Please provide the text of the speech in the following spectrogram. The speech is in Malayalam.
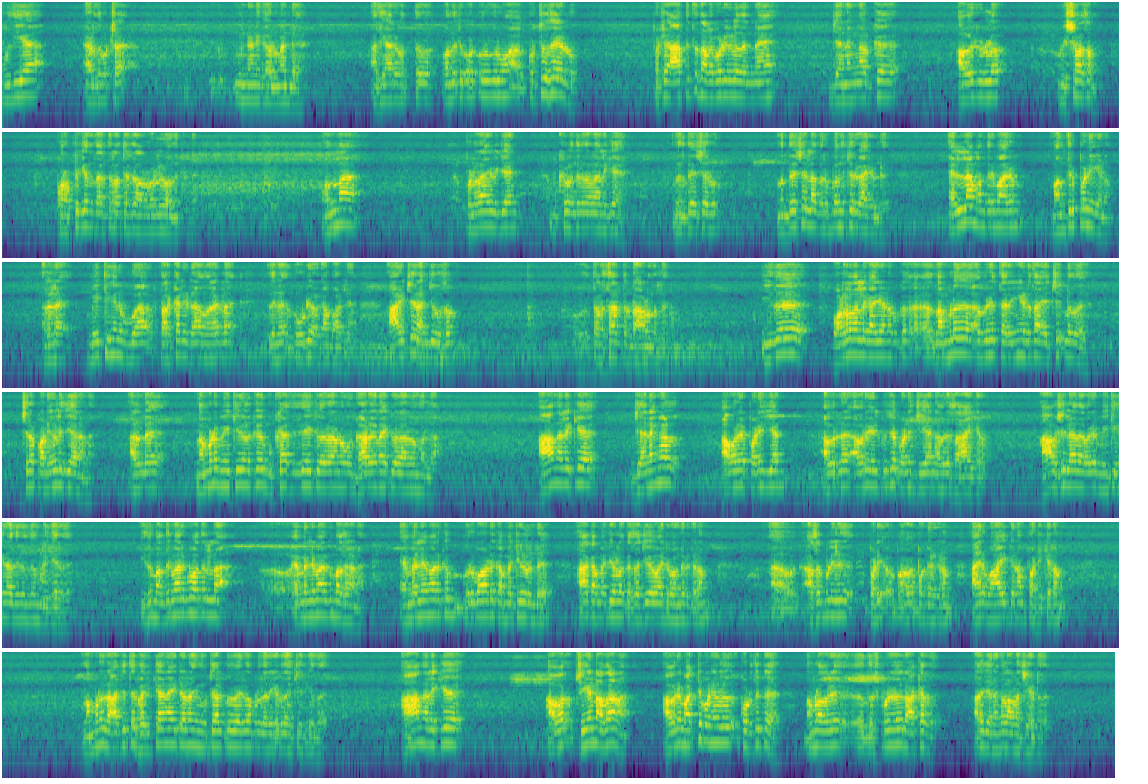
പുതിയ ഇടതുപക്ഷ മുന്നണി ഗവൺമെന്റ് അധികാരത്ത് വന്നിട്ട് ഒരു കുറച്ച് ദിവസമേ ഉള്ളൂ. പക്ഷെ ആദ്യത്തെ നടപടികൾ തന്നെ ജനങ്ങൾക്ക് അവരിലുള്ള വിശ്വാസം ഉറപ്പിക്കുന്ന തരത്തിലുള്ള ചില നടപടികൾ വന്നിട്ടുണ്ട്. ഒന്ന് പിണറായി വിജയൻ മുഖ്യമന്ത്രി എന്ന നിലയ്ക്ക് നിർദ്ദേശ നിർദ്ദേശമല്ല നിർബന്ധിച്ചൊരു കാര്യമുണ്ട്. എല്ലാ മന്ത്രിമാരും മന്ത്രിപ്പണി ചെയ്യണം. അല്ലാതെ മീറ്റിങ്ങിന് പോവുക തർക്കലിടുക എന്നുള്ള ഇതിന് കൂടി നടക്കാൻ പാടില്ല. ആഴ്ചയിൽ അഞ്ച് ദിവസം തലസ്ഥാനത്തുണ്ടാവണമെന്നുള്ളത് ഇത് വളരെ നല്ല കാര്യമാണ്. നമുക്ക് നമ്മൾ അവരെ തിരഞ്ഞെടുത്ത് അയച്ചിട്ടുള്ളത് ചില പണികൾ ചെയ്യാനാണ്. അതുകൊണ്ട് നമ്മുടെ മീറ്റുകൾക്ക് മുഖ്യാതിഥിയായിട്ട് വരാനോ ഉദ്ഘാടകനായിട്ട് വരാനോ ഒന്നുമല്ല. ആ നിലയ്ക്ക് ജനങ്ങൾ അവരെ പണി ചെയ്യാൻ അവരുടെ അവരെ ഏൽപ്പിച്ച പണി ചെയ്യാൻ അവരെ സഹായിക്കണം. ആവശ്യമില്ലാതെ അവരെ മീറ്റിങ്ങിന് അതിനൊന്നും വിളിക്കരുത്. ഇത് മന്ത്രിമാർക്ക് മാത്രമല്ല എം എൽ എമാർക്കും ബാധകമാണ്. എം എൽ എമാർക്കും ഒരുപാട് കമ്മിറ്റികളുണ്ട്. ആ കമ്മിറ്റികളൊക്കെ സജീവമായിട്ട് പങ്കെടുക്കണം. അസംബ്ലിയിൽ പഠി പങ്കെടുക്കണം. അതിന് വായിക്കണം പഠിക്കണം. നമ്മുടെ രാജ്യത്തെ ഭരിക്കാനായിട്ടാണ് ഈ നൂറ്റാൽപ്പത് പേര് നമ്മൾ തിരഞ്ഞെടുത്ത് അയച്ചിരിക്കുന്നത് ആ നിലയ്ക്ക് അവർ ചെയ്യേണ്ട അതാണ്. അവരെ മറ്റ് പണികൾ കൊടുത്തിട്ട് നമ്മളവരെ നിഷ്പ്രയോജനമാക്കരുത് അത് ജനങ്ങളാണ് ചെയ്യേണ്ടത്.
